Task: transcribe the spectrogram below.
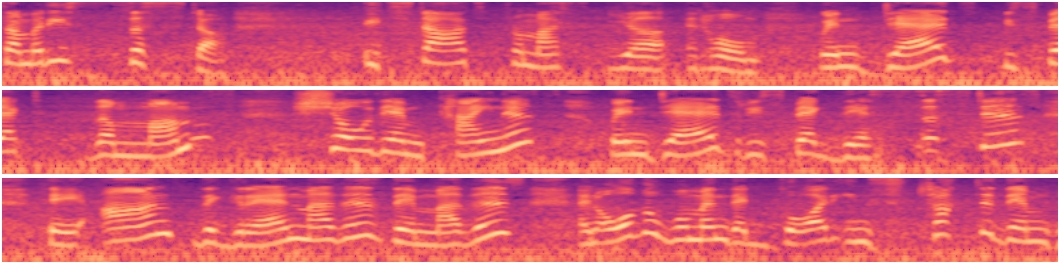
somebody's sister. It starts from us here at home. When dads respect the mums, show them kindness, when dads respect their sisters, their aunts, their grandmothers, their mothers, and all the women that God instructed them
